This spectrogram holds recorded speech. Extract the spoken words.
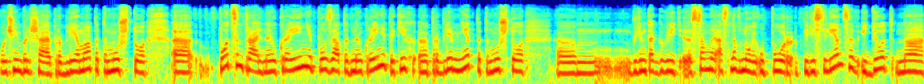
Очень большая проблема, потому что э, по центральной Украине, по западной Украине таких э, проблем нет, потому что, эм, будем так говорить, э, самый основной упор переселенцев идет на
